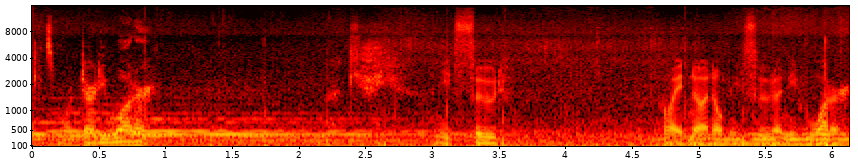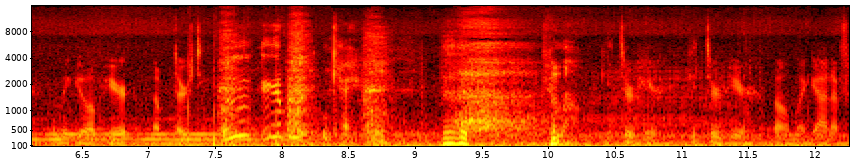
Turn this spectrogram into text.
get some more dirty water. Okay, I need food. Oh, wait, no, I don't need food. I need water. Let me go up here. I'm thirsty. Okay. Come on, get through here. Get through here. Oh, my God, I've...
